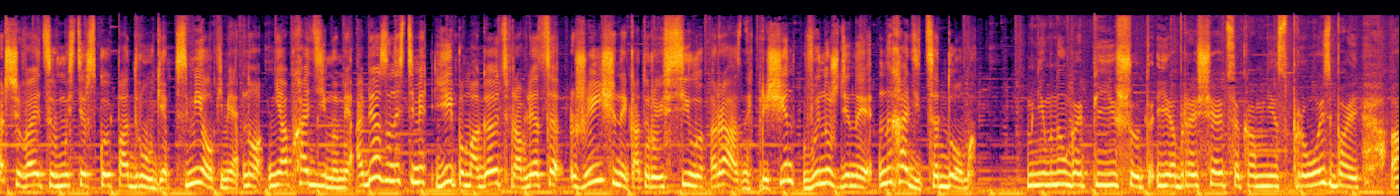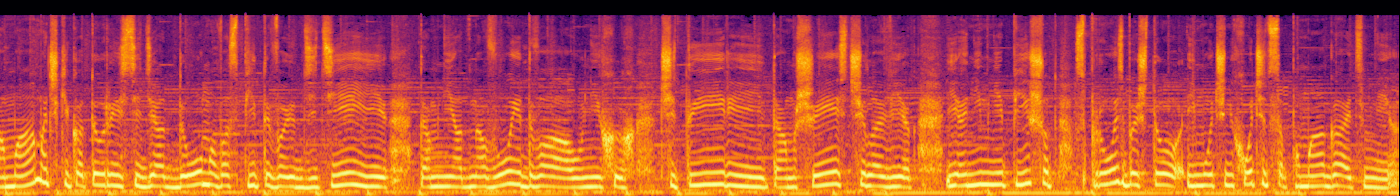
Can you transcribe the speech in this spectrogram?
отшивается в мастерской подруги. С мелкими, но необходимыми обязанностями ей помогают справляться женщины, которые в силу разных причин вынуждены находиться дома. Мне много пишут и обращаются ко мне с просьбой а мамочки, которые сидят дома, воспитывают детей, и там не одного и два, а у них их четыре, и там шесть человек. И они мне пишут с просьбой, что им очень хочется помогать мне.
